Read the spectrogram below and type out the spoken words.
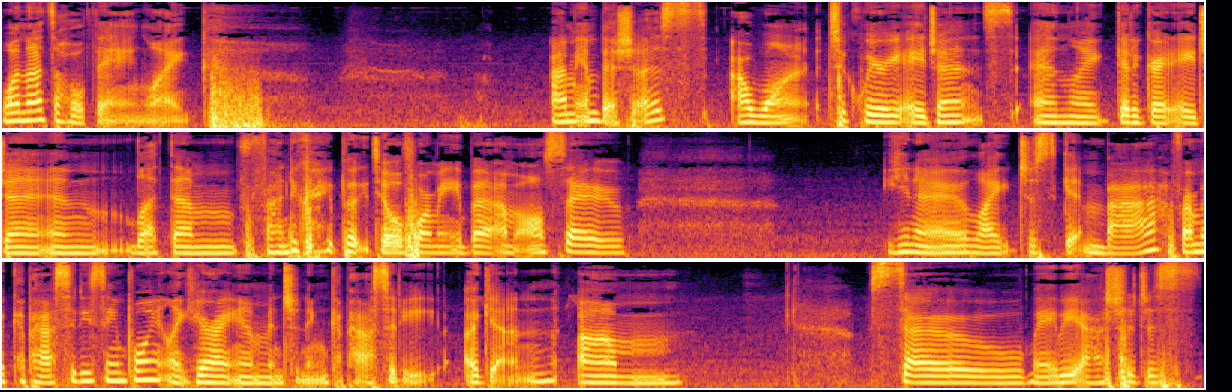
Well, that's a whole thing. Like, I'm ambitious. I want to query agents and like get a great agent and let them find a great book deal for me. But I'm also, you know, like just getting by from a capacity standpoint. Like here I am mentioning capacity again. Um, so maybe I should just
